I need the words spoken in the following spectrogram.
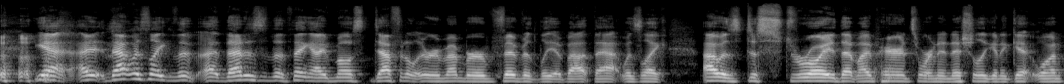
yeah, I, that was like the uh, that is the thing I most definitely remember vividly about that was like I was destroyed that my parents weren't initially gonna get one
